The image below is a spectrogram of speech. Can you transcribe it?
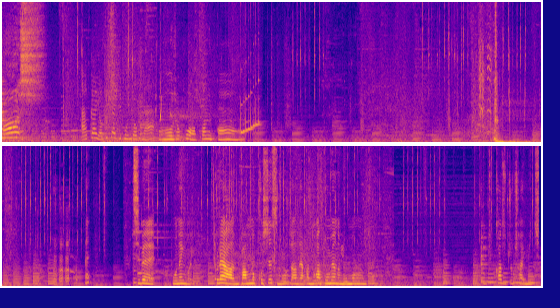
아씨 아까 여기까지 본 거구나. 어 샤코가 왔다니까 에? 집에 보낸 거야. 그래야 맘 놓고 CS 먹자. 약간 누가 보면은 못 먹는 타입. 어디까지 쫓아 이 미친.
